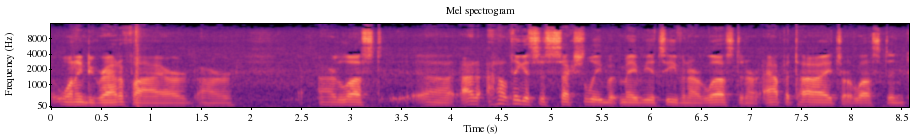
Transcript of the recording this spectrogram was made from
wanting to gratify our our our lust. Uh, I, I don't think it's just sexually, but maybe it's even our lust and our appetites, our lust and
